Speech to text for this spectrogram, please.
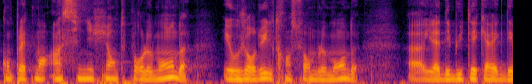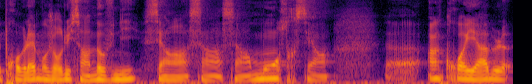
complètement insignifiante pour le monde. Et aujourd'hui, il transforme le monde. Euh, il a débuté qu'avec des problèmes. Aujourd'hui, c'est un ovni, c'est un, un, un, monstre, c'est un euh, incroyable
